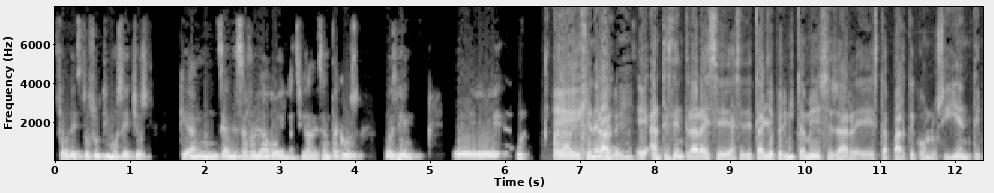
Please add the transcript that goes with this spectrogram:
sobre estos últimos hechos que se han desarrollado en la ciudad de Santa Cruz. Pues bien, general, antes de entrar a ese, a ese detalle, permítame cerrar esta parte con lo siguiente.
